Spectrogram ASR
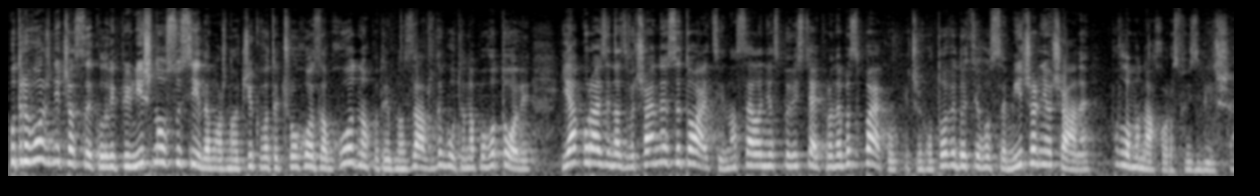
У тривожні часи, коли від північного сусіда можна очікувати чого завгодно, потрібно завжди бути на поготові. Як у разі надзвичайної ситуації населення сповістять про небезпеку і чи готові до цього самі чернівчани? Павло Монахов розповість більше.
